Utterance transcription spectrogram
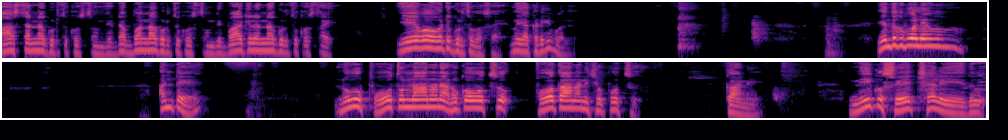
ఆస్తి అన్నా గుర్తుకొస్తుంది డబ్బన్నా గుర్తుకొస్తుంది బాకీలన్నా గుర్తుకొస్తాయి. ఏవో ఒకటి గుర్తుకొస్తాయి. నువ్వు ఎక్కడికి పోలేవు. ఎందుకు పోలేవు? అంటే నువ్వు పోతున్నానని అనుకోవచ్చు పోతానని చెప్పొచ్చు. కానీ నీకు స్వేచ్ఛ లేదు.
